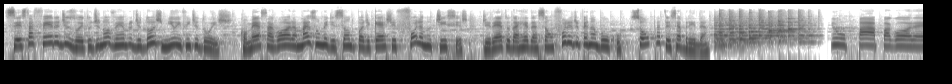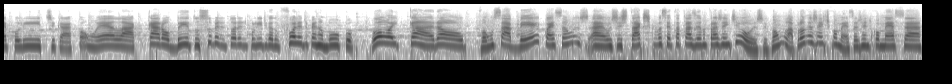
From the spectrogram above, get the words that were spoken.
Sexta-feira, 18 de novembro de 2022. Começa agora mais uma edição do podcast Folha Notícias, direto da redação Folha de Pernambuco. Sou Patrícia Breda. Papo agora é política, com ela, Carol Brito, subeditora de política do Folha de Pernambuco. Oi, Carol! Vamos saber quais são os, ah, os destaques que você está trazendo para a gente hoje. Vamos lá, por onde a gente começa? A gente começa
